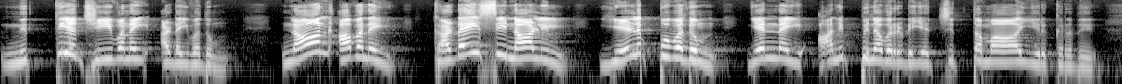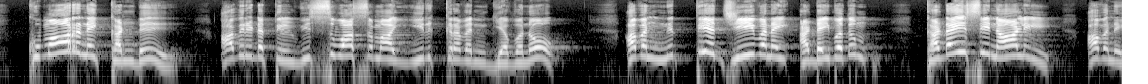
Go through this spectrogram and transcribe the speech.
நித்திய ஜீவனை அடைவதும் நான் அவனை கடைசி நாளில் எழுப்புவதும் என்னை அனுப்பினவருடைய சித்தமாய் இருக்கிறது குமாரனை கண்டு அவரிடத்தில் விசுவாசமாய் இருக்கிறவன் எவனோ அவன் நித்திய ஜீவனை அடைவதும் கடைசி நாளில் அவனை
